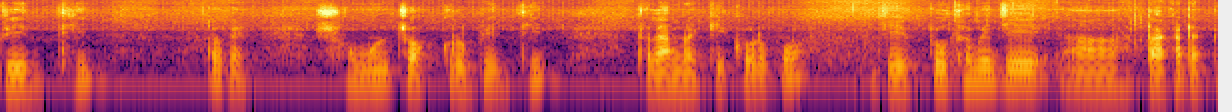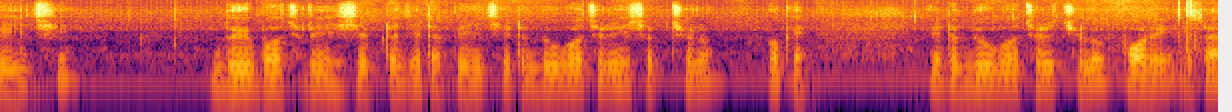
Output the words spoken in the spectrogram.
বৃদ্ধি ওকে সমূল চক্র বৃদ্ধি তাহলে আমরা কি করব? যে প্রথমে যে টাকাটা পেয়েছি, দুই বছরের হিসেবটা যেটা পেয়েছি, এটা দু বছরের হিসাব ছিল, ওকে? এটা দু বছরের ছিল, পরে এটা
